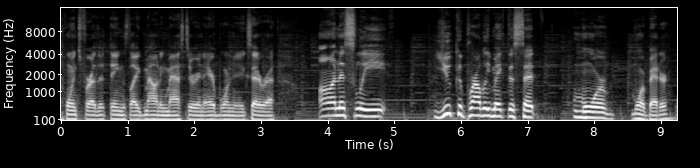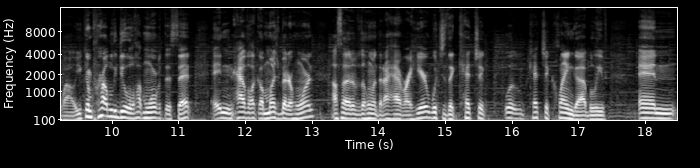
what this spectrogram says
points for other things like mounting master and airborne and etc. Honestly, you could probably make this set more more better. Wow, you can probably do a lot more with this set and have like a much better horn outside of the horn that I have right here, which is the Ketcha well, Kechaklanga, I believe. And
